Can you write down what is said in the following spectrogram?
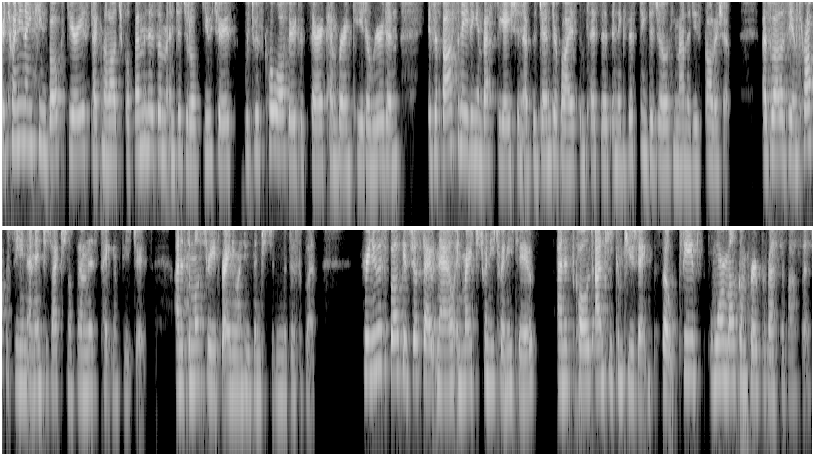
Her 2019 book, Furious Technological Feminism and Digital Futures, which was co authored with Sarah Kember and Kate O'Riordan, is a fascinating investigation of the gender bias implicit in existing digital humanities scholarship, as well as the Anthropocene and intersectional feminist techno futures. And it's a must read for anyone who's interested in the discipline. Her newest book is just out now in March 2022, and it's called Anti Computing. So please, warm welcome for Professor Bassett.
